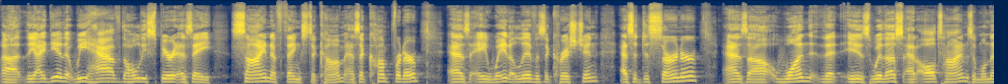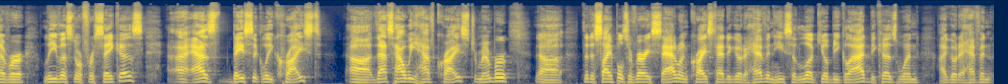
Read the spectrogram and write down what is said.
uh, the idea that we have the Holy Spirit as a sign of things to come, as a comforter, as a way to live as a Christian, as a discerner, as uh, one that is with us at all times and will never leave us nor forsake us, uh, as basically Christ uh, that's how we have Christ. Remember, uh, the disciples are very sad when Christ had to go to heaven. He said, Look, you'll be glad because when I go to heaven,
